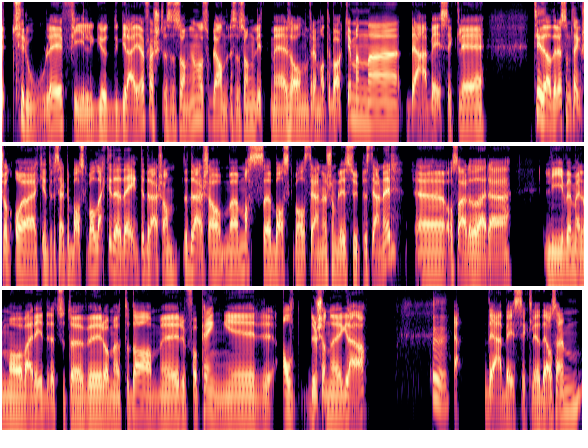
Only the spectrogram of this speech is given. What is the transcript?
utrolig feel good-greie første sesongen, og så blir andre sesong litt mer sånn frem og tilbake, men uh, det er basically Tidligere av dere som tenker sånn 'Å, jeg er ikke interessert i basketball', det er ikke det det egentlig dreier seg om. Det dreier seg om masse basketballstjerner som blir superstjerner, og så er det det derre livet mellom å være idrettsutøver og møte damer, få penger Alt Du skjønner greia? Mm. Det er basically det, og så er det Men-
